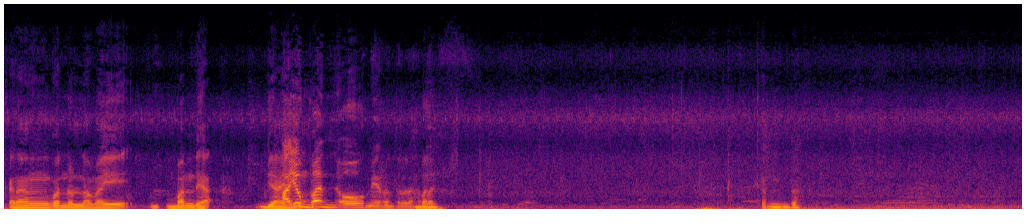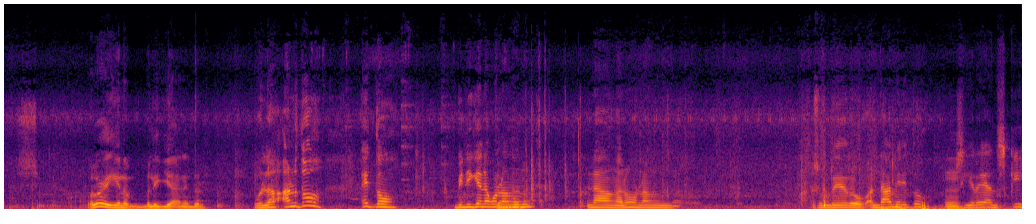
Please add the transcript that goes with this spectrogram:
kanang kwan Dol na may ban diha biyahe Ah, yung pa. ban. Oo, meron talaga. Ban. Ban. Ganda. Wala kayo ginabaligyan ni Dol. Wala. Ano to? Ito. Binigyan ako ng... ng ano, ng... sombrero. Ang dami nito. Mm. Si Ryansky.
